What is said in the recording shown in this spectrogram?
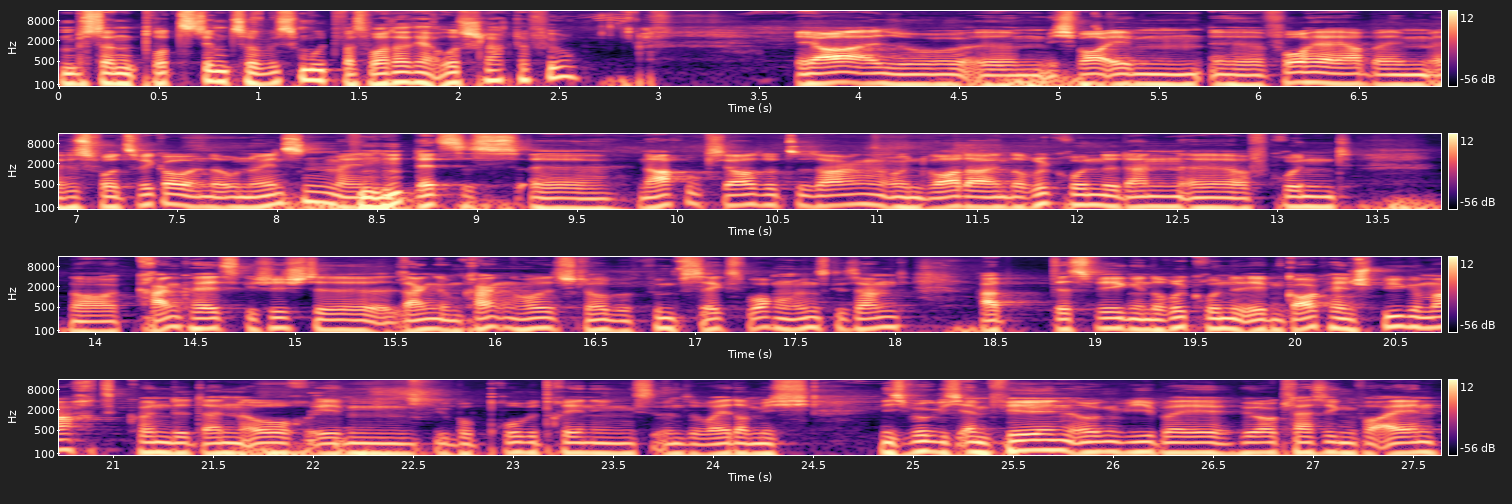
und bist dann trotzdem zur Wismut. Was war da der Ausschlag dafür? Ja, also ähm, ich war eben äh, vorher ja beim FSV Zwickau in der U19, mein letztes äh, Nachwuchsjahr sozusagen und war da in der Rückrunde dann äh, aufgrund einer Krankheitsgeschichte lang im Krankenhaus, ich glaube fünf, sechs Wochen insgesamt, habe deswegen in der Rückrunde eben gar kein Spiel gemacht, konnte dann auch eben über Probetrainings und so weiter mich nicht wirklich empfehlen irgendwie bei höherklassigen Vereinen.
